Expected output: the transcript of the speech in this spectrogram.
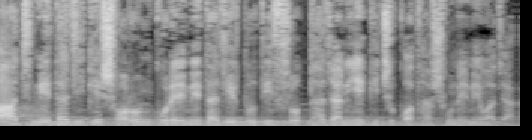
আজ নেতাজিকে স্মরণ করে নেতাজির প্রতি শ্রদ্ধা জানিয়ে কিছু কথা শুনে নেওয়া যাক।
